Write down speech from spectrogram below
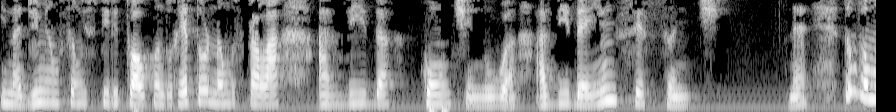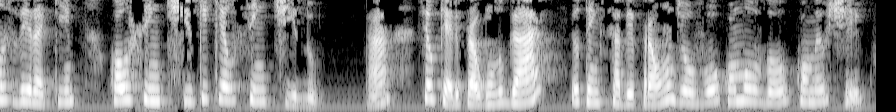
E na dimensão espiritual, quando retornamos para lá, a vida continua, a vida é incessante. Né? Então vamos ver aqui qual o sentido, o que, que é o sentido. Tá? Se eu quero ir para algum lugar, eu tenho que saber para onde eu vou, como eu vou, como eu chego.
